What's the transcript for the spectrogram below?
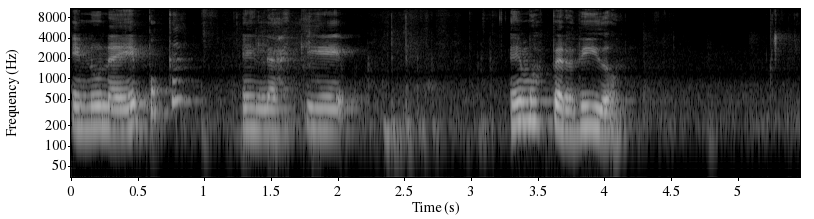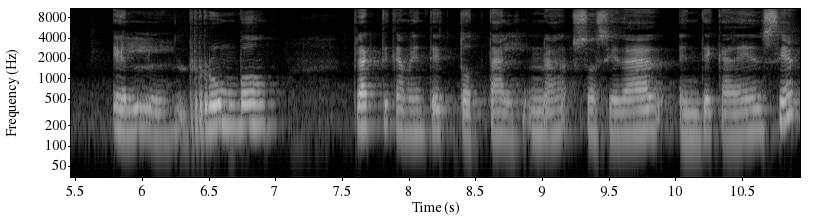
en una época en la que hemos perdido el rumbo prácticamente total, una sociedad en decadencia,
